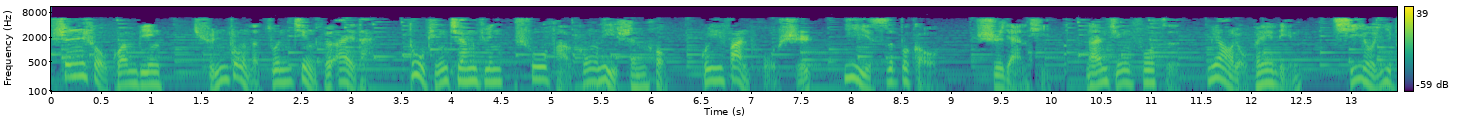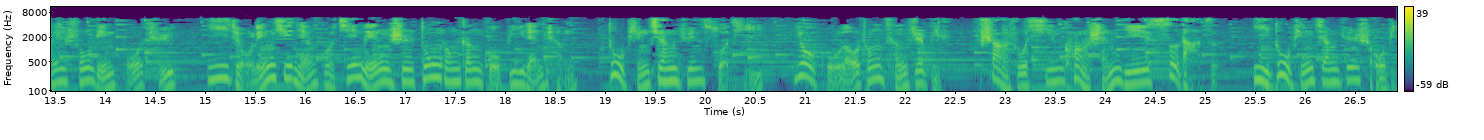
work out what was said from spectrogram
深受官兵群众的尊敬和爱戴。杜平将军书法功力深厚，规范朴实，一丝不苟。诗言体：南京夫子庙有碑林，岂有一碑书林博渠？一九零七年过金陵诗东东更鼓逼连城，杜平将军所题右鼓楼中曾之笔，上书心旷神怡四大字，以杜平将军手笔。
